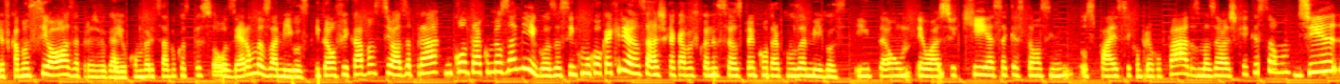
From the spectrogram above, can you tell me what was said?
Eu ficava ansiosa pra jogar. E eu conversava com as pessoas. Eram meus amigos. Então eu ficava ansiosa pra encontrar com meus amigos. Assim como qualquer criança, acho que acaba ficando ansiosa pra encontrar com os amigos. Então eu acho que essa questão, assim, os pais ficam preocupados, mas eu acho que é questão de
